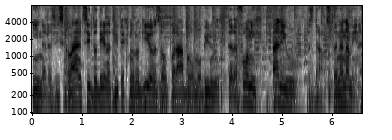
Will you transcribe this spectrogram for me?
in raziskovalci dodelati tehnologijo za uporabo v mobilnih telefonih ali v zdravstvene namene.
